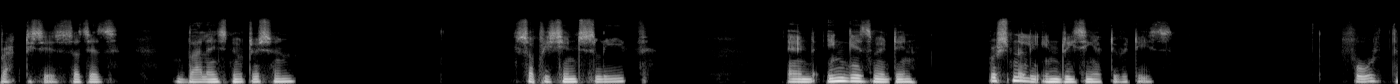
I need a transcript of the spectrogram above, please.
practices such as balanced nutrition, sufficient sleep, and engagement in personally enriching activities. Fourth,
